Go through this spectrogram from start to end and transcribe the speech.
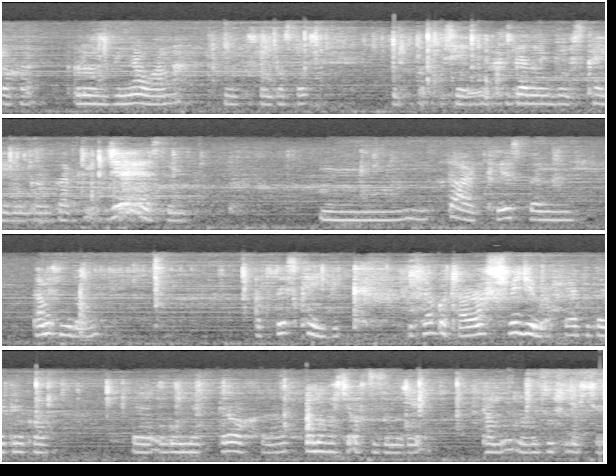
trochę rozwinąłem swoją postać. Przykład się gadał jakbym w Skyrim grał taki. Gdzie jestem? Mm, tak, jestem... Tam jest mój dom. A tutaj jest Kejwik. I czego czara śledzimy. Ja tutaj tylko e, ogólnie trochę. A no właśnie owce zanurzuję. Tam nawet słyszeliście.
